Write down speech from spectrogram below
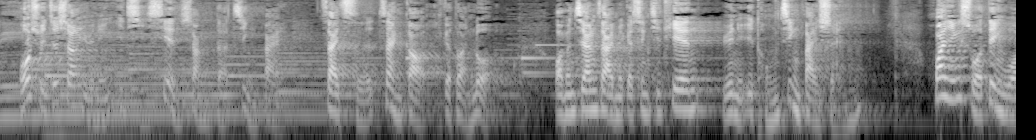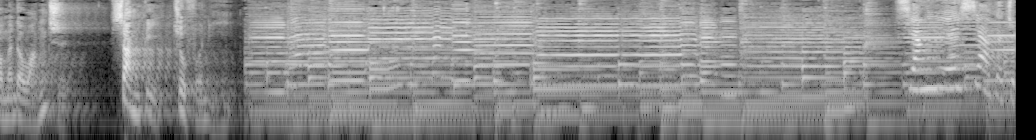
你。活水之声与您一起线上的敬拜，在此暂告一个段落。我们将在每个星期天与你一同敬拜神，欢迎锁定我们的网址。上帝祝福你。相约下个主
